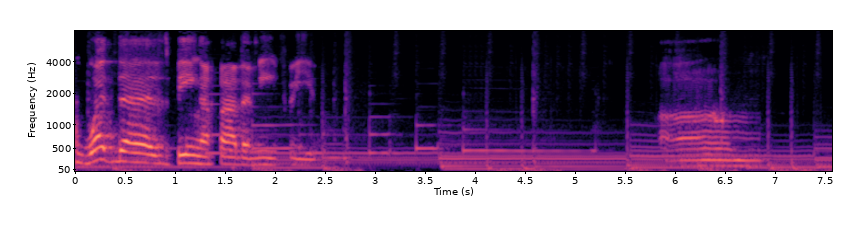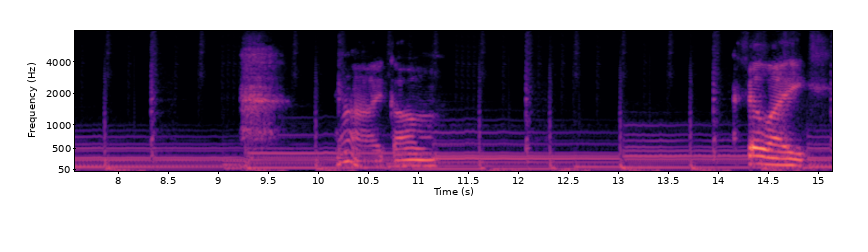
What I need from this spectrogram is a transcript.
what does being a father mean for you? Like um, I feel like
